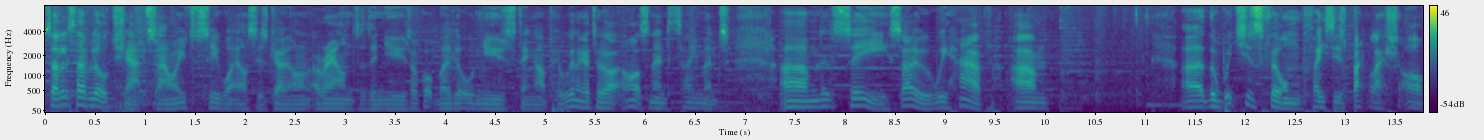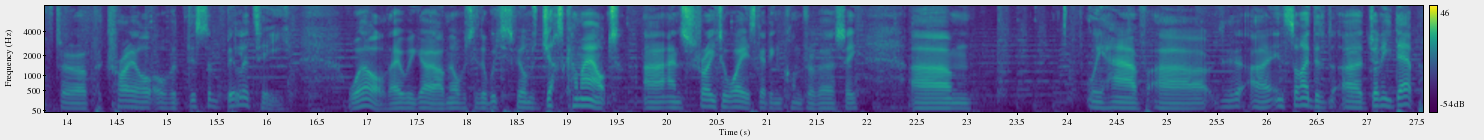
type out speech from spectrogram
So let's have a little chat, shall we, to see what else is going on around the news. I've got my little news thing up here. We're going to go to arts and entertainment. Um, let's see. So we have. Um, uh, the Witches film faces backlash after a portrayal of a disability. Well, there we go. I mean, obviously, the Witches film's just come out, uh, and straight away it's getting controversy. Um, we have uh, uh, inside the uh, Johnny Depp,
